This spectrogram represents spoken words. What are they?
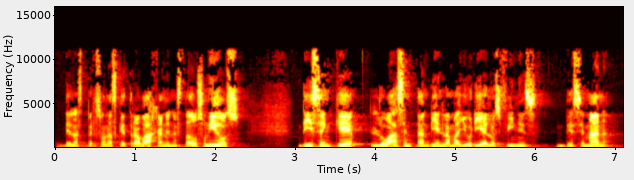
de las personas que trabajan en Estados Unidos dicen que lo hacen también la mayoría de los fines de semana.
